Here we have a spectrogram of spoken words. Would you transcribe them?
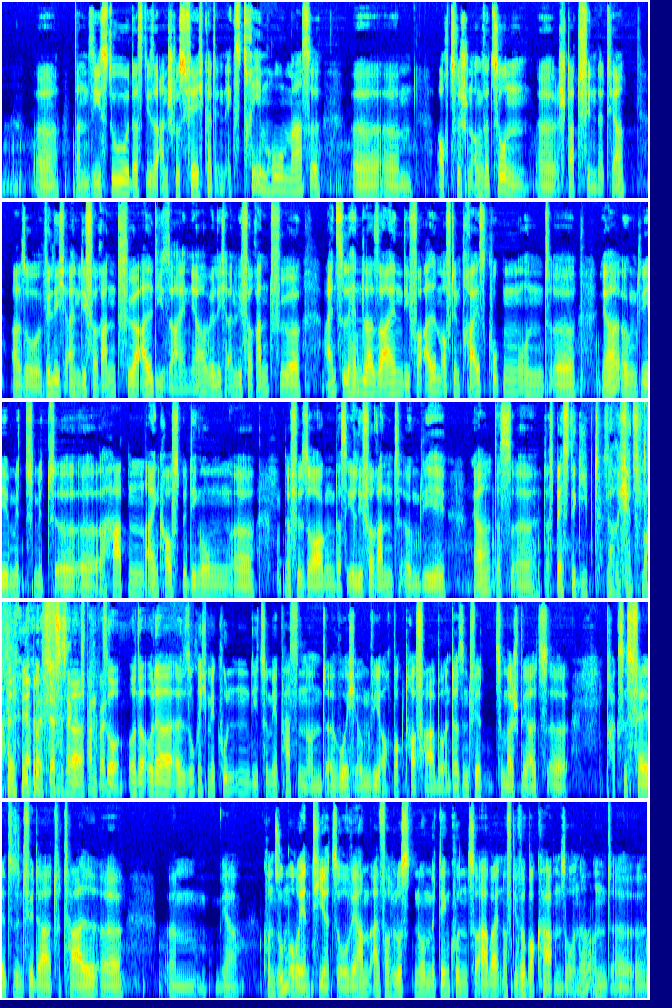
Äh, dann siehst du, dass diese Anschlussfähigkeit in extrem hohem Maße äh, ähm, auch zwischen Organisationen äh, stattfindet, ja. Also will ich ein Lieferant für Aldi sein, ja? Will ich ein Lieferant für Einzelhändler sein, die vor allem auf den Preis gucken und äh, ja irgendwie mit mit äh, äh, harten Einkaufsbedingungen äh, dafür sorgen, dass ihr Lieferant irgendwie ja das äh, das Beste gibt, sage ich jetzt mal. Ja, aber das, das ist ja ganz spannend, weil so oder oder äh, suche ich mir Kunden, die zu mir passen und äh, wo ich irgendwie auch Bock drauf habe. Und da sind wir zum Beispiel als äh, Praxisfeld sind wir da total äh, ähm, ja, konsumorientiert. So, wir haben einfach Lust, nur mit den Kunden zu arbeiten, auf die wir Bock haben. So, ne? Und äh,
